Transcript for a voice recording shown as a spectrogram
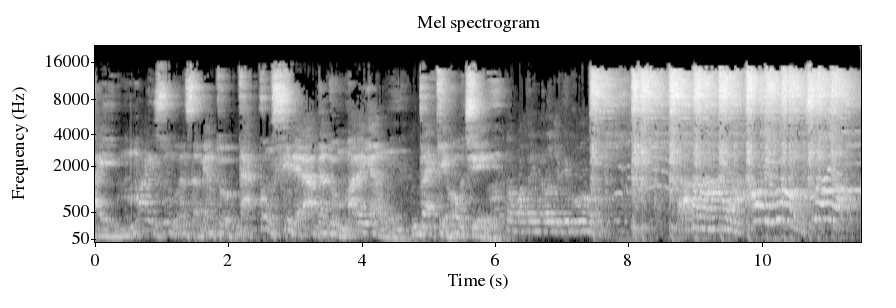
Aí, mais um lançamento da Considerada do Maranhão, Black Holt. Então bota aí o melô de Bigu. Ela tá na área. Ó o Bigu, aí.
